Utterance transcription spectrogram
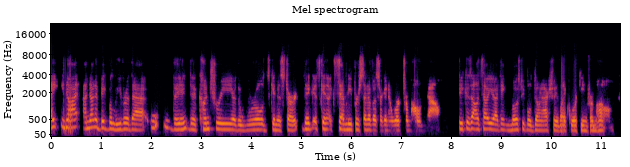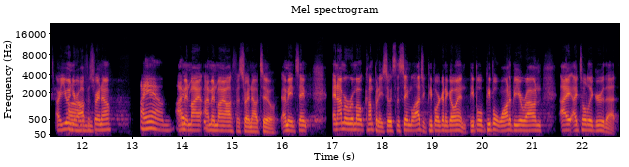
i you know I, am not a big believer that the the country or the world's going to start it's going to like 70% of us are going to work from home now because i'll tell you i think most people don't actually like working from home are you in your um, office right now I am. I'm I, in my I'm in my office right now too. I mean, same, and I'm a remote company, so it's the same logic. People are going to go in. People people want to be around. I I totally agree with that.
